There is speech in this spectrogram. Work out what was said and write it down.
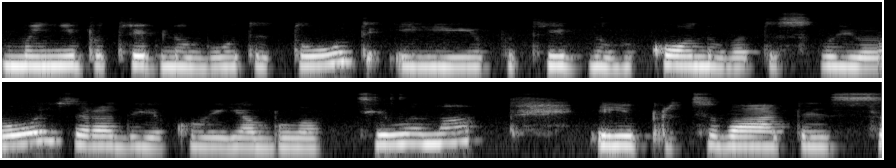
мені потрібно бути тут і потрібно виконувати свою роль, заради якої я була в зцілена, і працювати з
